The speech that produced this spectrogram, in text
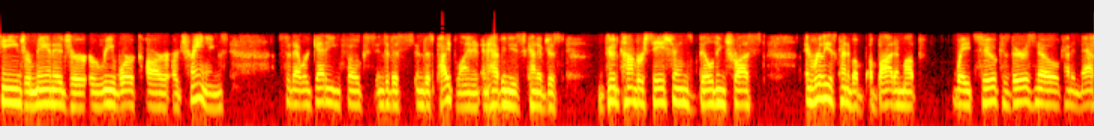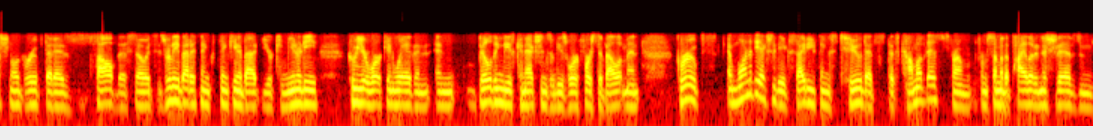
change or manage or, or rework our, our trainings, so that we're getting folks into this in this pipeline and, and having these kind of just good conversations, building trust, and really is kind of a, a bottom up way too, because there is no kind of national group that has solved this. So it's, it's really about, I think, thinking about your community, who you're working with, and, and building these connections with these workforce development groups. And one of the actually the exciting things too that's that's come of this from from some of the pilot initiatives and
